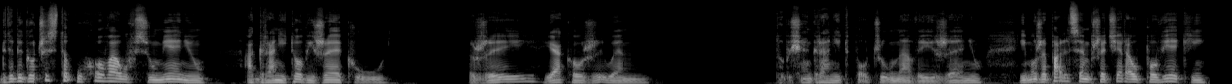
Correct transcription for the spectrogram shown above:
Gdyby go czysto uchował w sumieniu, a granitowi rzekł, żyj jako żyłem, to by się granit poczuł na wyjrzeniu i może palcem przecierał powieki,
